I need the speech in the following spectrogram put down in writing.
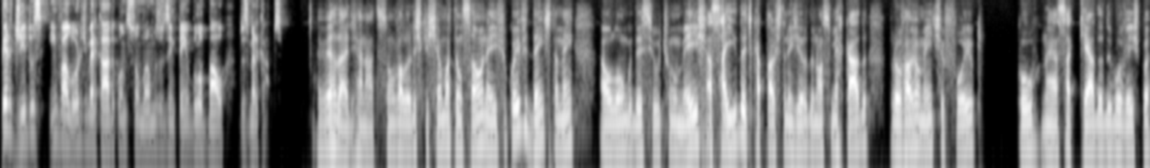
perdidos em valor de mercado quando somamos o desempenho global dos mercados. É verdade, Renato. São valores que chamam atenção, né? E ficou evidente também ao longo desse último mês a saída de capital estrangeiro do nosso mercado. Provavelmente foi o que ficou né, essa queda do Ibovespa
